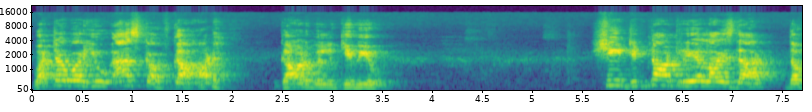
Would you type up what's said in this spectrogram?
whatever you ask of God, God will give you. She did not realize that the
